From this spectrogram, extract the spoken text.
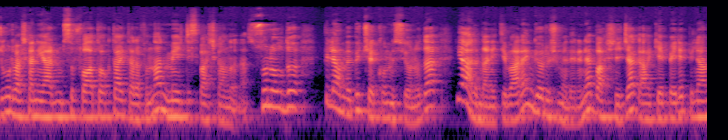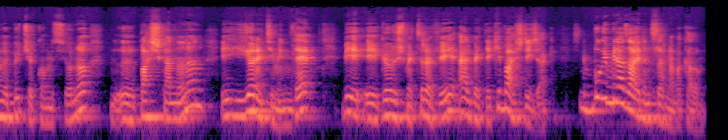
Cumhurbaşkanı Yardımcısı Fuat Oktay tarafından meclis başkanlığına sunuldu. Plan ve Bütçe Komisyonu da yarından itibaren görüşmelerine başlayacak. AKP'li Plan ve Bütçe Komisyonu e, Başkanlığı'nın e, yönetiminde bir e, görüşme trafiği elbette ki başlayacak. Şimdi bugün biraz ayrıntılarına bakalım.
